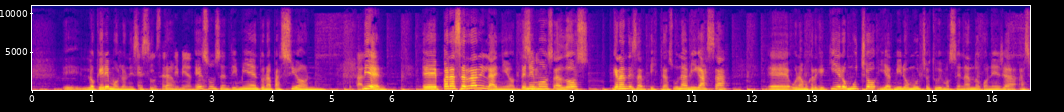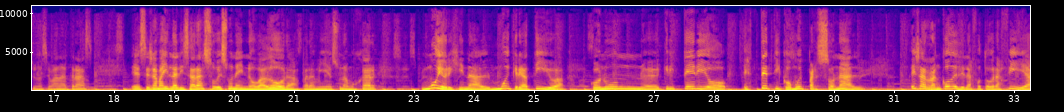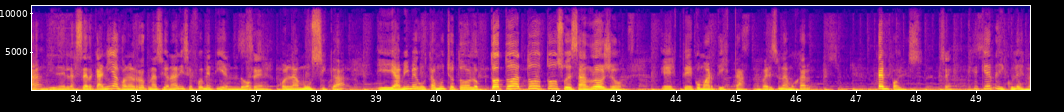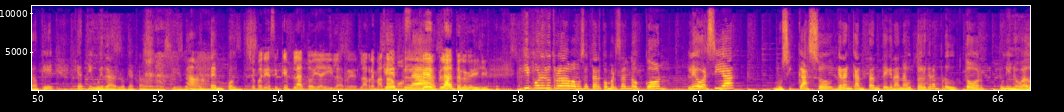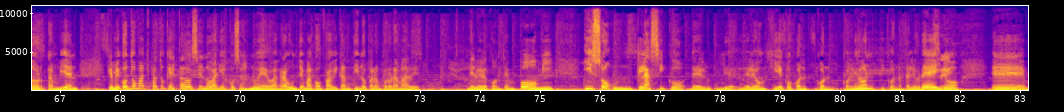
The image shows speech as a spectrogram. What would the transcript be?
eh, lo queremos, lo necesitamos. sentimiento. Es un sentimiento, una pasión. Total. Bien, eh, para cerrar el año tenemos Sí. a dos grandes artistas, una amigaza, eh, una mujer que quiero mucho y admiro mucho, estuvimos cenando con ella hace una semana atrás, Eh, se llama Hilda Lizarazu, es una innovadora para mí, es una mujer muy original, muy creativa, con un eh, criterio estético muy personal. Ella arrancó desde la fotografía y de la cercanía con el rock nacional y se fue metiendo Sí. con la música. Y a mí me gusta mucho todo lo, to- toda, todo, todo su desarrollo este, como artista. Me parece una mujer 10 points. Sí. Qué, qué ridiculez, ¿no? Qué, qué antigüedad lo que acabo de decir. Ah. 10 points. Yo podría decir qué plato y ahí la, re- la rematamos. Qué plato. Qué plato lo que dijiste. Y por el otro lado vamos a estar conversando con Leo García, musicazo, gran cantante, gran autor, gran productor, un innovador también, que me contó Mach Patu que ha estado haciendo varias cosas nuevas. Grabó un tema con Fabi Cantilo para un programa de, del Bebe Contempomi. Hizo un clásico de, de León Gieco con, con, con León y con Natalia Oreiro. Eh,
